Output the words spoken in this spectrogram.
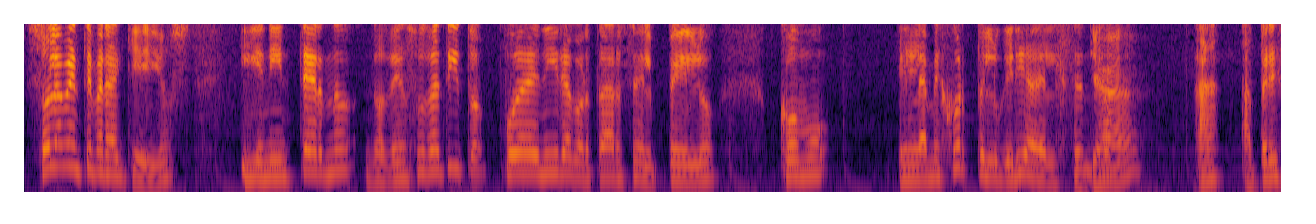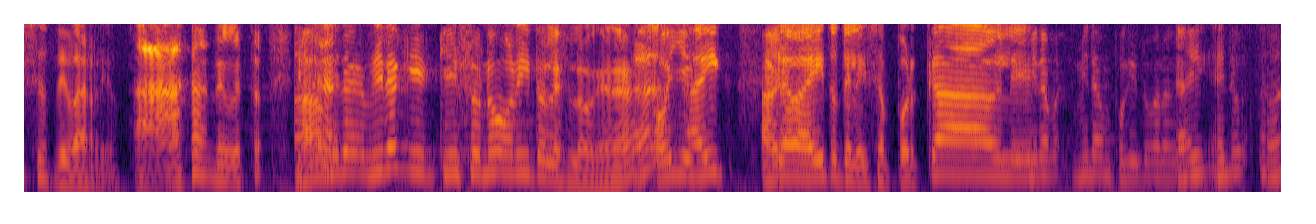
Solamente para aquellos. Y en interno nos den sus datitos, pueden ir a cortarse el pelo como en la mejor peluquería del centro. ¿Ya? Ah, a precios de barrio. Ah, ¿te gustó? Ah, mira, mira que, que sonó bonito el eslogan, ¿eh? ah, Oye, ahí grabadito televisión por cable. mira, mira un poquito para acá. Ahí, ahí te- ah.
